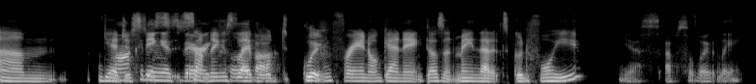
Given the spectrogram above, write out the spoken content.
um yeah, marketing just is very something is labeled gluten free and organic doesn't mean that it's good for you. Yes, absolutely.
